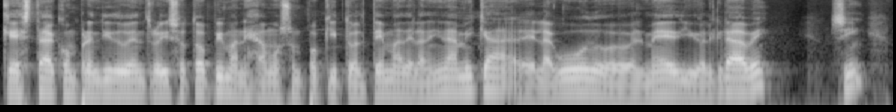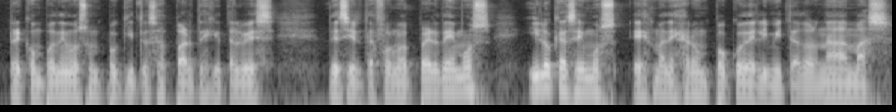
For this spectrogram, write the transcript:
que está comprendido dentro de isotope manejamos un poquito el tema de la dinámica, el agudo, el medio, el grave. ¿sí? Recomponemos un poquito esas partes que tal vez de cierta forma perdemos y lo que hacemos es manejar un poco del limitador, nada más.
